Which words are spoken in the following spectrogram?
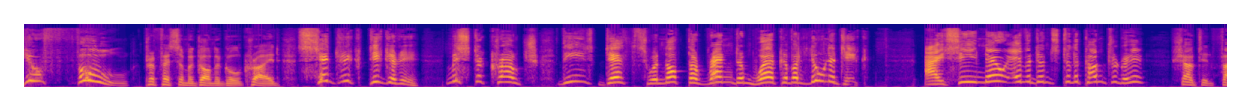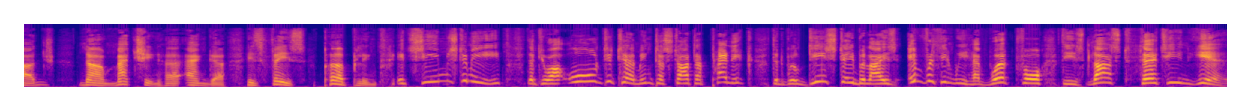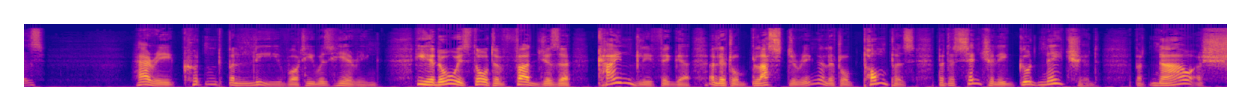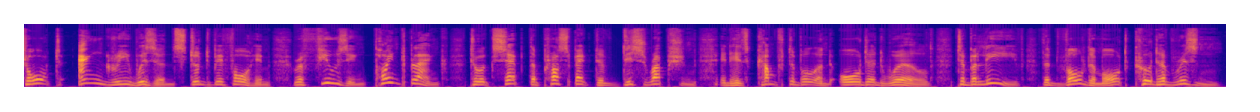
You fool! Professor McGonagall cried. Cedric Diggory! Mr. Crouch! These deaths were not the random work of a lunatic! I see no evidence to the contrary, shouted Fudge, now matching her anger, his face purpling. It seems to me that you are all determined to start a panic that will destabilize everything we have worked for these last thirteen years. Harry couldn't believe what he was hearing. He had always thought of Fudge as a kindly figure, a little blustering, a little pompous, but essentially good-natured. But now a short, angry wizard stood before him, refusing point-blank to accept the prospect of disruption in his comfortable and ordered world, to believe that Voldemort could have risen.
